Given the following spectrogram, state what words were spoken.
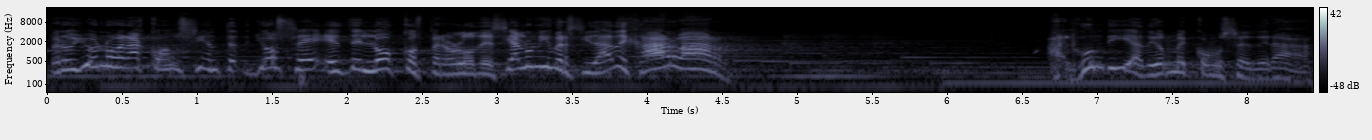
Pero yo no era consciente, yo sé, es de locos, pero lo decía la Universidad de Harvard. Algún día Dios me concederá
